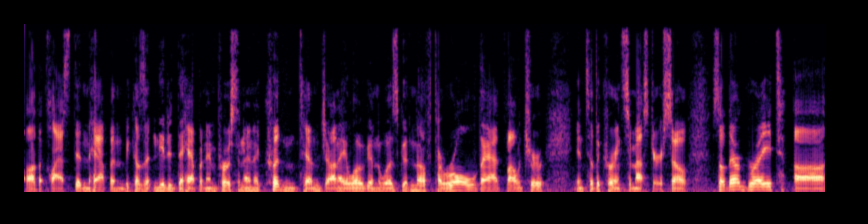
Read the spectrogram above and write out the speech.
Uh, the class didn't happen because it needed to happen in person and it couldn't. And John A. Logan was good enough to roll that voucher into the current semester. So, so they're great. Uh,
